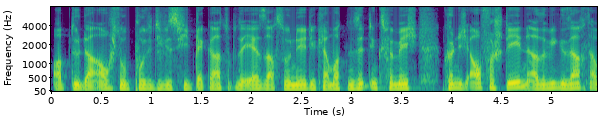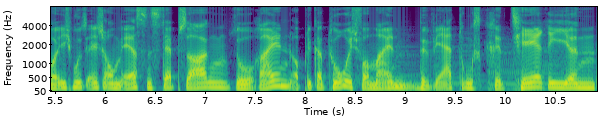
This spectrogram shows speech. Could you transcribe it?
Ob du da auch so positives Feedback hast, ob du eher sagst, so, nee, die Klamotten sind nichts für mich. Könnte ich auch verstehen. Also, wie gesagt, aber ich muss echt auch im ersten Step sagen, so rein obligatorisch von meinen Bewertungskriterien.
